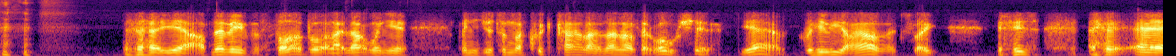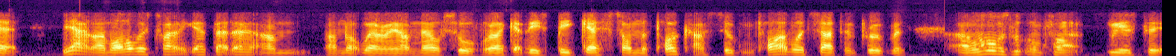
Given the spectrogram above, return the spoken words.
yeah, I've never even thought about it like that. When you when you just done that quick timeline, I was like, oh shit, yeah, really, I have. It's like it is. Uh, yeah, and I'm always trying to get better. I'm I'm not where I am now. So when I get these big guests on the podcast who can talk about self improvement, I'm always looking for ways to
